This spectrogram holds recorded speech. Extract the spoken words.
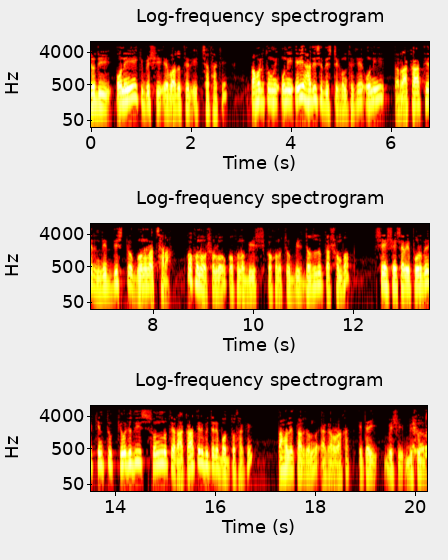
যদি অনেক বেশি এবাদতের ইচ্ছা থাকে তাহলে তুমি, উনি এই হাদিসের দৃষ্টিকোণ থেকে উনি রাকাতের নির্দিষ্ট গণনা ছাড়া কখনো ষোলো, কখনো বিশ, কখনো চব্বিশ, যতদূর তার সম্ভব, সে হিসাবে পড়বে। কিন্তু কেউ যদি শূন্যতে রাকাতের ভিতরে বদ্ধ থাকে, তাহলে তার জন্য এগারো রাকাত এটাই বেশি বিশুদ্ধ।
